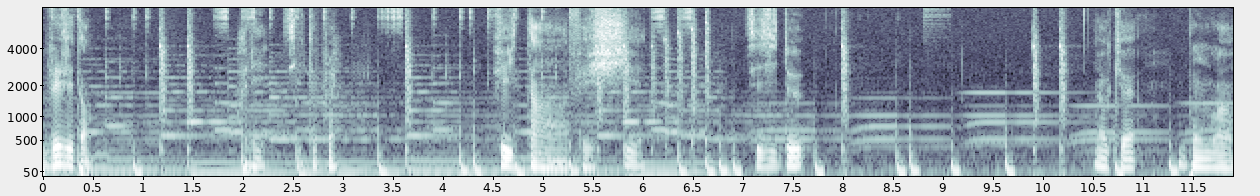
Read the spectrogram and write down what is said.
Végéta. Allez, s'il te plaît. Putain, fait chier. Saisie 2. Ok. Bon bah,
